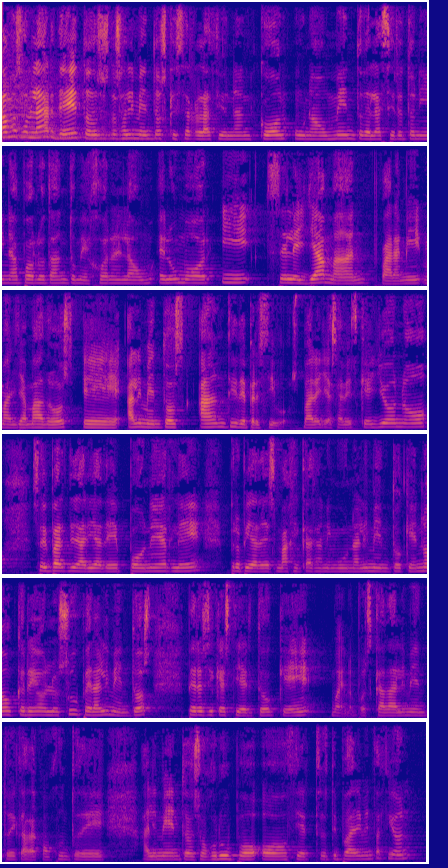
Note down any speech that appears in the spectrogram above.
Vamos a hablar de todos estos alimentos que se relacionan con un aumento de la serotonina, por lo tanto mejoran el humor y se le llaman, para mí mal llamados, eh, alimentos antidepresivos, ¿vale? Ya sabéis que yo no soy partidaria de ponerle propiedades mágicas a ningún alimento, que no creo en los superalimentos, pero sí que es cierto que, bueno, pues cada alimento y cada conjunto de alimentos o grupo o cierto tipo de alimentación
